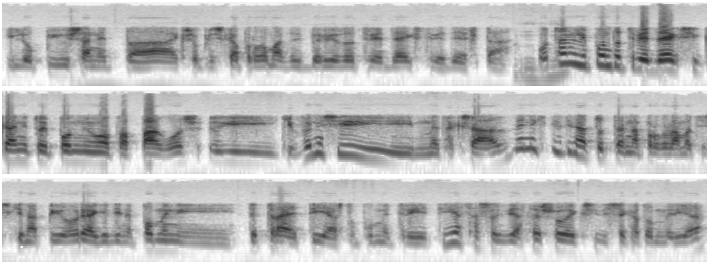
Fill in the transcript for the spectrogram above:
υλοποιούσαν τα εξοπλιστικά προγράμματα την περίοδο 36-37. Όταν λοιπόν το 36 κάνει το επόμενο ο Παπάγος, η κυβέρνηση μεταξά δεν έχει τη δυνατότητα να προγραμματίσει και να πει: Ωραία, για την επόμενη τετραετία, ας το πούμε τριετία, θα σας διαθέσω 6 δισεκατομμύρια.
